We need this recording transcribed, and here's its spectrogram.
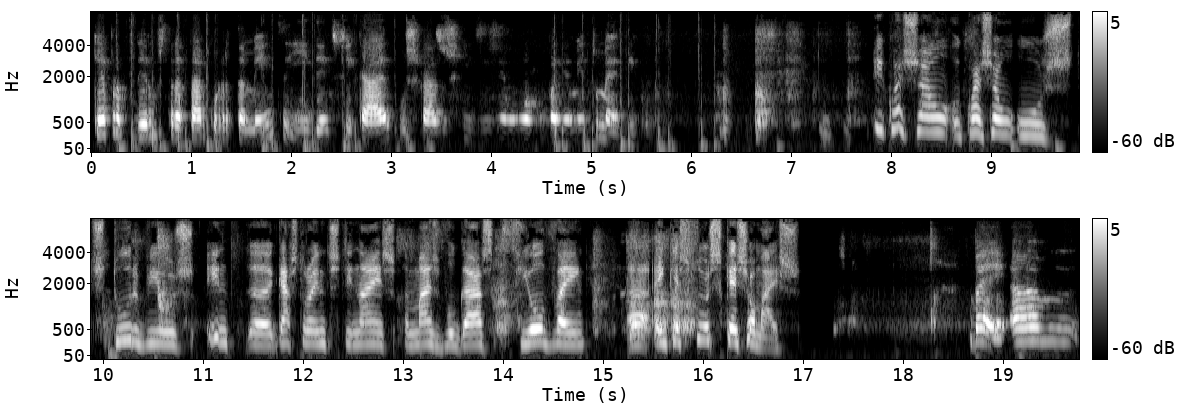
que é para podermos tratar corretamente e identificar os casos que exigem um acompanhamento médico. E quais são, quais são os distúrbios uh, gastrointestinais mais vulgares que se ouvem, uh, em que as pessoas se queixam mais? Bem, um,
